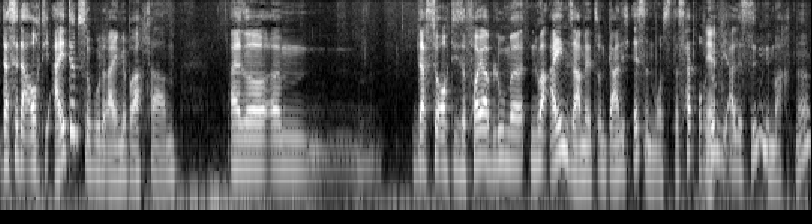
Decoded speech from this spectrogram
dass sie da auch die Items so gut reingebracht haben. Also, ähm, dass du auch diese Feuerblume nur einsammelst und gar nicht essen musst. Das hat auch ja. irgendwie alles Sinn gemacht, ne?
